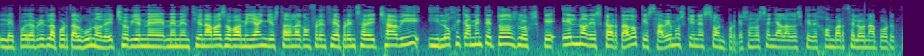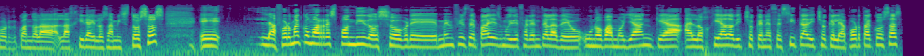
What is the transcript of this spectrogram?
le puede abrir la puerta a alguno. De hecho, bien me, me mencionabas Aubameyang, yo he estado en la conferencia de prensa de Xavi y lógicamente todos los que él no ha descartado, que sabemos quiénes son, porque son los señalados que dejó en Barcelona por, por cuando la, la, gira y los amistosos, eh, la forma como ha respondido sobre Memphis Depay es muy diferente a la de un Aubameyang que ha elogiado, ha dicho que necesita, ha dicho que le aporta cosas.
